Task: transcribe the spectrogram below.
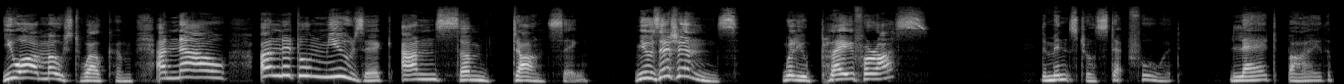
you are most welcome. And now, a little music and some dancing. Musicians, will you play for us? The minstrels stepped forward, led by the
